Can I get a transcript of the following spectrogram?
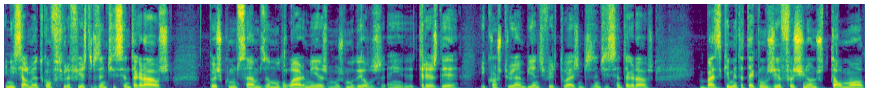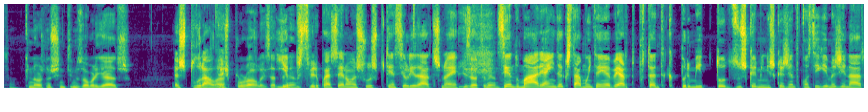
inicialmente com fotografias 360 graus, depois começámos a modelar mesmo os modelos em 3D e construir ambientes virtuais em 360 graus. Basicamente, a tecnologia fascinou-nos de tal modo que nós nos sentimos obrigados a explorá-la. A explorá-la, exatamente. E a perceber quais eram as suas potencialidades, não é? Exatamente. Sendo uma área ainda que está muito em aberto, portanto, que permite todos os caminhos que a gente consiga imaginar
